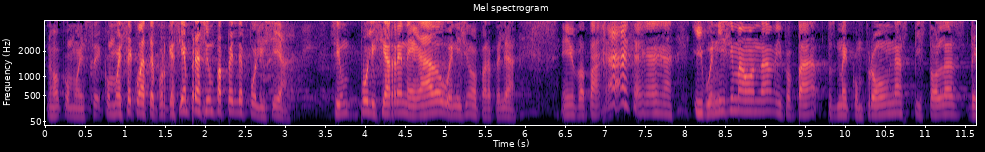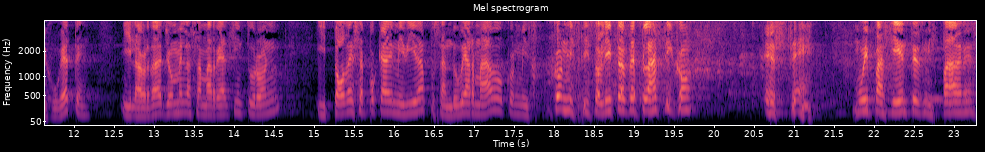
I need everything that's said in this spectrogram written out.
¿no? Como este, como este cuate, porque siempre hacía un papel de policía. Sí, un policía renegado, buenísimo para pelear. Y mi papá, y buenísima onda, mi papá, pues me compró unas pistolas de juguete. Y la verdad, yo me las amarré al cinturón y toda esa época de mi vida, pues anduve armado con mis, con mis pistolitas de plástico. Este, muy pacientes mis padres.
